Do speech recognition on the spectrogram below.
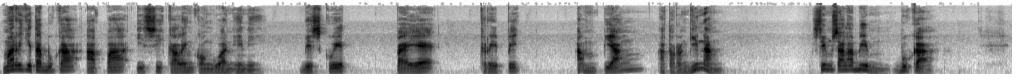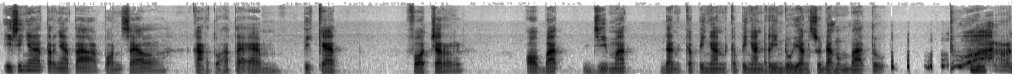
Mari kita buka apa isi kaleng kongguan ini. Biskuit, peye, keripik, ampiang, atau rengginang. Simsalabim, buka. Isinya ternyata ponsel, kartu ATM, tiket, voucher, obat, jimat, dan kepingan-kepingan rindu yang sudah membatu. Duar,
